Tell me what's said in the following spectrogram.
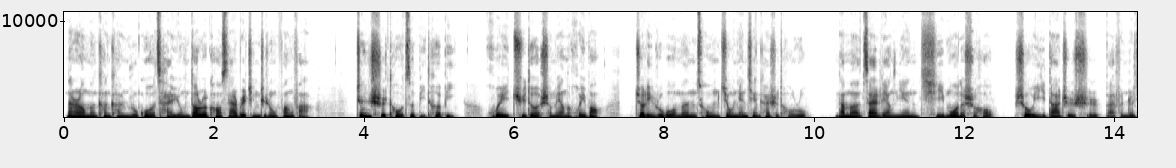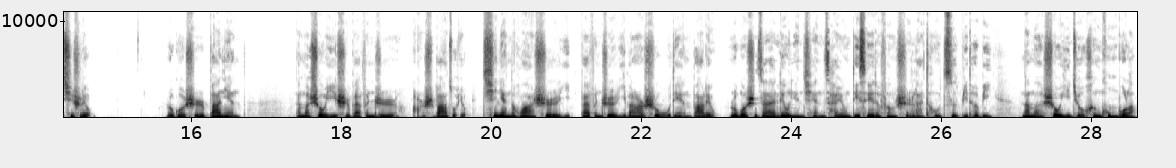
那让我们看看，如果采用 Dollar Cost Averaging 这种方法，真实投资比特币会取得什么样的回报？这里，如果我们从九年前开始投入。那么在两年期末的时候，收益大致是百分之七十六。如果是八年，那么收益是百分之二十八左右。七年的话是一百分之一百二十五点八六。如果是在六年前采用 DC 的方式来投资比特币，那么收益就很恐怖了。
